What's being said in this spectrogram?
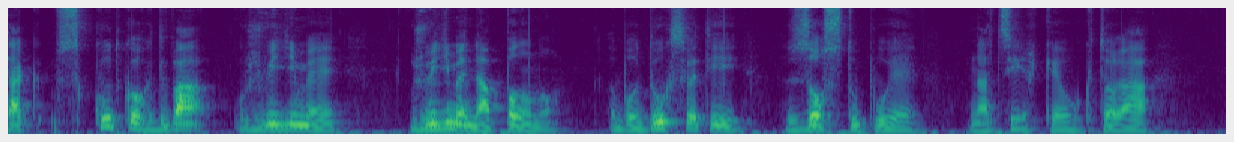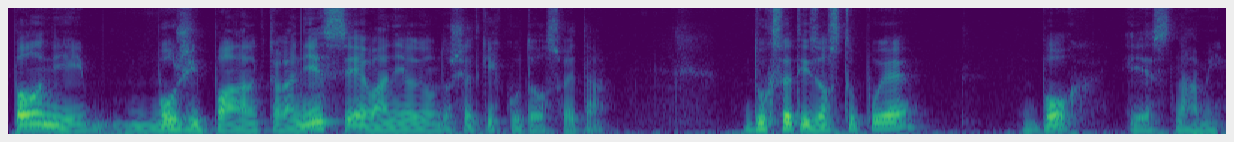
tak v skutkoch 2 už vidíme, už vidíme naplno. Lebo Duch Svetý zostupuje na církev, ktorá plní Boží plán, ktorá nesie evanelium do všetkých kútov sveta. Duch Svetý zostupuje, Boh je s nami.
